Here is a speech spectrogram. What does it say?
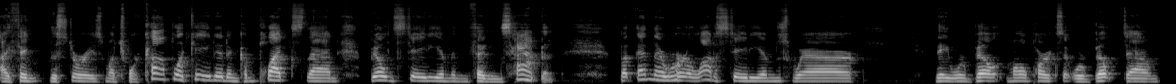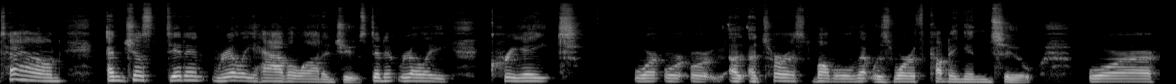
I think the story is much more complicated and complex than build stadium and things happen. But then there were a lot of stadiums where they were built ballparks that were built downtown and just didn't really have a lot of juice didn't really create or or, or a, a tourist bubble that was worth coming into or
